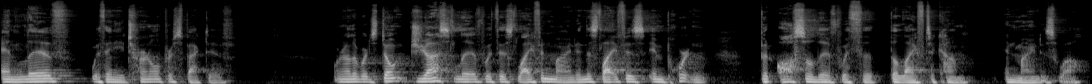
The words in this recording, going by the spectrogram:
and live with an eternal perspective or, in other words, don't just live with this life in mind, and this life is important, but also live with the, the life to come in mind as well.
